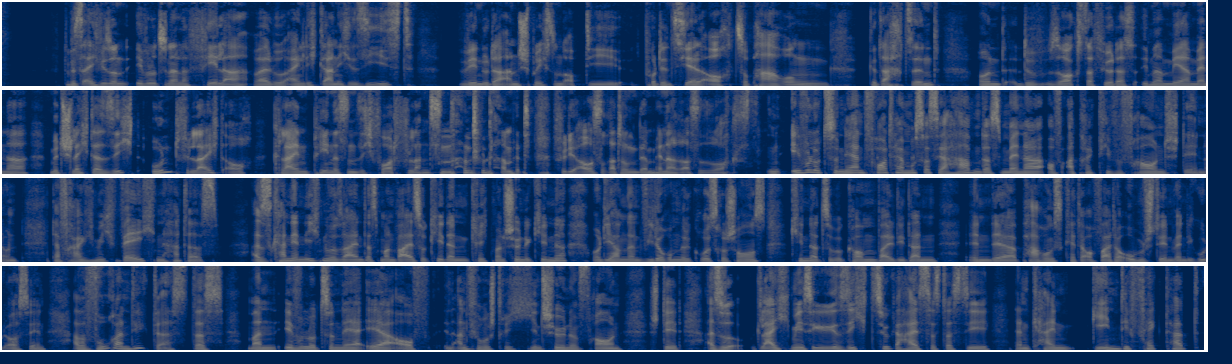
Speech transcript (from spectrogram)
Du bist eigentlich wie so ein evolutionaler Fehler, weil du eigentlich gar nicht siehst, wen du da ansprichst und ob die potenziell auch zur Paarung gedacht sind und du sorgst dafür, dass immer mehr Männer mit schlechter Sicht und vielleicht auch kleinen Penissen sich fortpflanzen und du damit für die Ausrattung der Männerrasse sorgst. Einen evolutionären Vorteil muss das ja haben, dass Männer auf attraktive Frauen stehen. Und da frage ich mich, welchen hat das? Also es kann ja nicht nur sein, dass man weiß, okay, dann kriegt man schöne Kinder und die haben dann wiederum eine größere Chance, Kinder zu bekommen, weil die dann in der Paarungskette auch weiter oben stehen, wenn die gut aussehen. Aber woran liegt das, dass man evolutionär eher auf in Anführungsstrichen schöne Frauen steht? Also gleichmäßige Gesichtszüge heißt das, dass sie dann keinen Gendefekt hat?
